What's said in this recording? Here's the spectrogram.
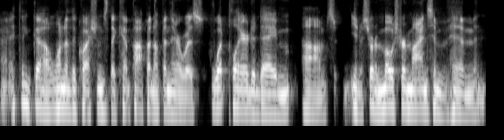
I think uh, one of the questions that kept popping up in there was what player today, um, you know, sort of most reminds him of him, and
